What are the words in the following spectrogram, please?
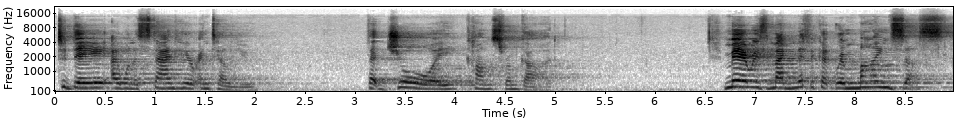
Today, I want to stand here and tell you that joy comes from God. Mary's Magnificat reminds us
